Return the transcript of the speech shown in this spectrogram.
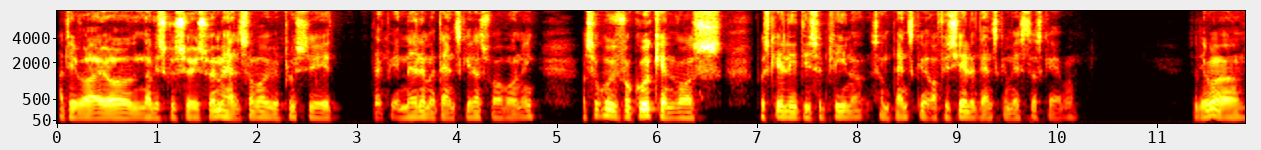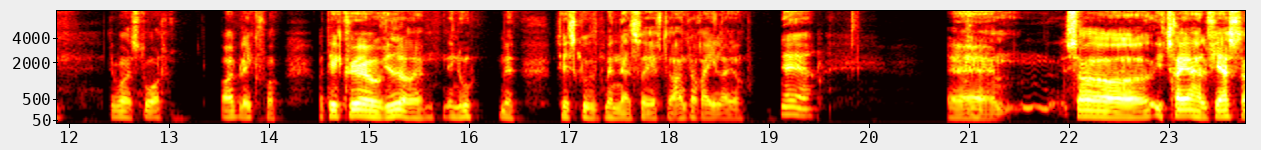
og det var jo, når vi skulle søge svømmehal, så var vi pludselig et, et medlem af Dansk Idrætsforbund, ikke? Og så kunne vi få godkendt vores forskellige discipliner som danske, officielle danske mesterskaber. Så det var, det var et stort øjeblik for. Og det kører jo videre endnu med tilskud, men altså efter andre regler jo. Ja, ja. Øh, så i 73, så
